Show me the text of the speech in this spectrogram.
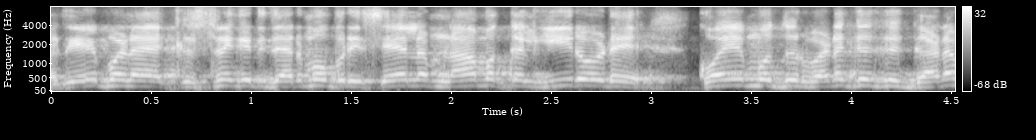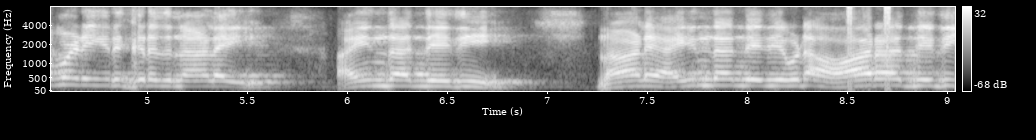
அதே போல கிருஷ்ணகிரி தருமபுரி சேலம் நாமக்கல் ஈரோடு கோயம்புத்தூர் வடக்குக்கு கனமழை இருக்கிறது நாளை ஐந்தாம் தேதி. நாளை ஐந்தாம் தேதியை விட ஆறாம் தேதி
